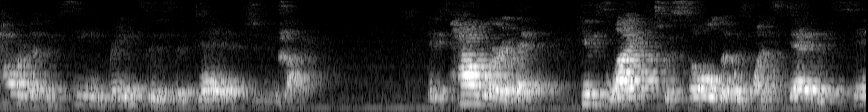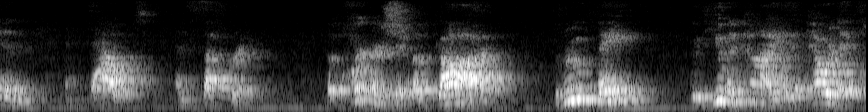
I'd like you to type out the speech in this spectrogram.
power that we've seen raises the dead to new life. It's power that gives life to a soul that was once dead with sin and doubt and suffering. The partnership of God through faith with humankind is a power that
